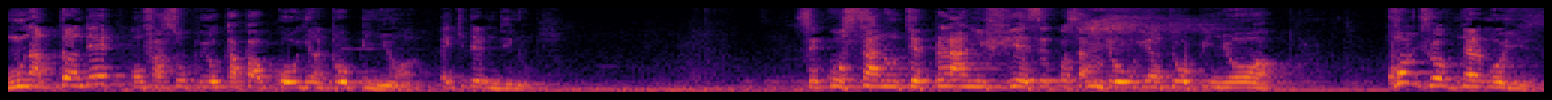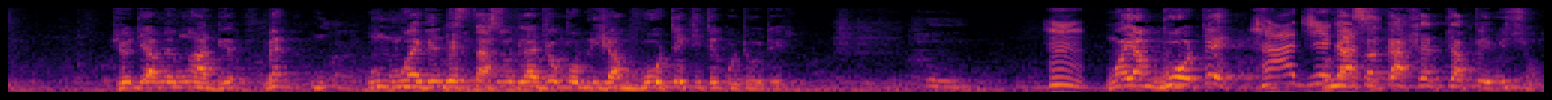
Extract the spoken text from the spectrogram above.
bod, ki moun pi yo pèmèt, moun ap tende, moun faso pi yo kapab oryante opinyon. Mè ki te mdi nou. Se ko sa nou te planifiye, se ko sa nou te oryante opinyon. Kont Jovenel Moïse, Je di a mè mwen adre, mè mwen gen de stasyon de radyo pou oblige a bote ki te kote ote. Mwen yon bote, mwen yon san kachet ki ap emisyon.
